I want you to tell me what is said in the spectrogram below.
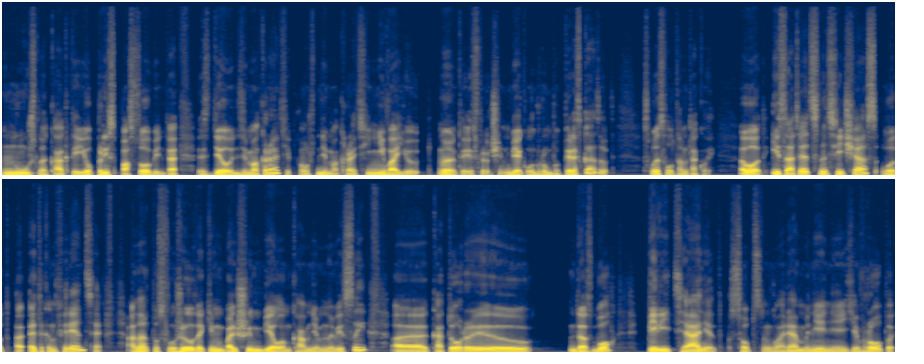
нужно как-то ее приспособить, да, сделать демократией, потому что демократии не воюют. Ну, это если очень бегло, грубо пересказывать, смысл там такой. Вот, и, соответственно, сейчас вот э, эта конференция, она послужила таким большим белым камнем на весы, э, который даст бог, перетянет, собственно говоря, мнение Европы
